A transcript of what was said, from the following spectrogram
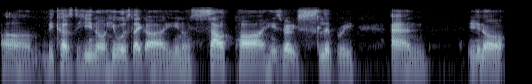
um, because he you know he was like a you know southpaw and he's very slippery, and you know,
